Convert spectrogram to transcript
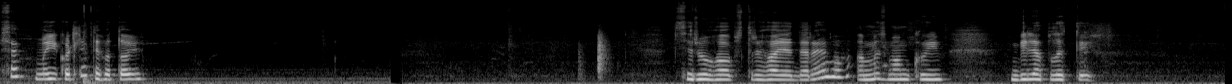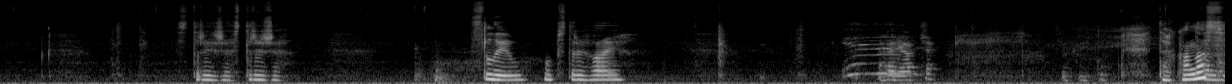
Все, мої котлети готові. Серега обстригає дерева, а ми з мамкою біля плити. Стриже, стриже. Слив обстригає. Гаряче. Так, а у нас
